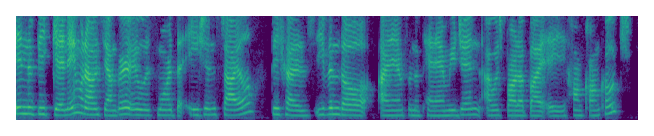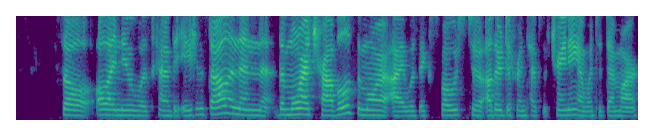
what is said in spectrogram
In the beginning when i was younger it was more the asian style because even though i am from the pan am region i was brought up by a hong kong coach. So all i knew was kind of the asian style. And then the more i traveled the more i was exposed to other different types of training. I went to denmark.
